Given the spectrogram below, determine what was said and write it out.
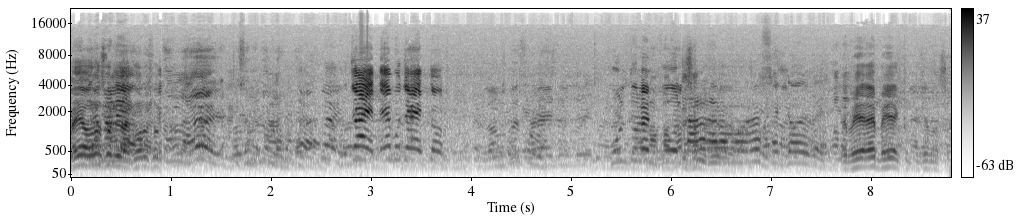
ভাইয়া ওরা চলে যাক ওরা চলে মুজাহিদ এ মুজাহিদ তো ফুল তুলেন ফুল। ভাইয়া ভাইয়া একটু পিছনে আছে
